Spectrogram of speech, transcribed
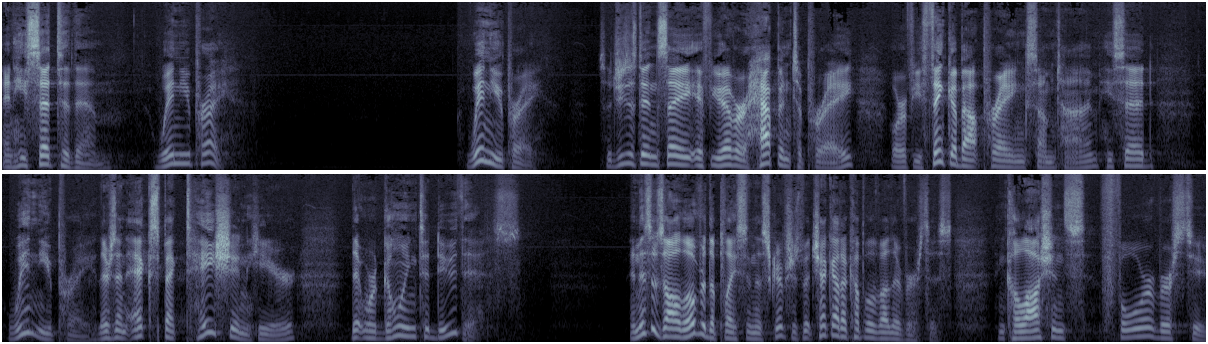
And he said to them, When you pray, when you pray. So Jesus didn't say if you ever happen to pray or if you think about praying sometime, he said, when you pray. There's an expectation here that we're going to do this. And this is all over the place in the scriptures, but check out a couple of other verses. In Colossians 4, verse 2,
